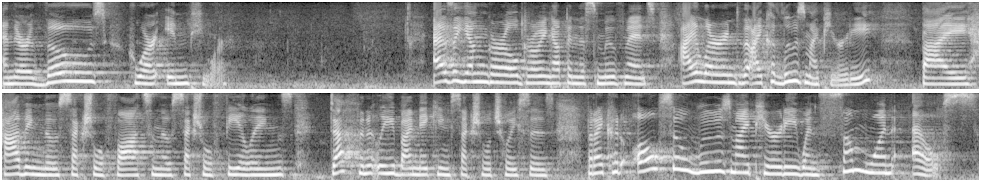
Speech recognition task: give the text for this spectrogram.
and there are those who are impure. As a young girl growing up in this movement, I learned that I could lose my purity by having those sexual thoughts and those sexual feelings, definitely by making sexual choices. But I could also lose my purity when someone else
